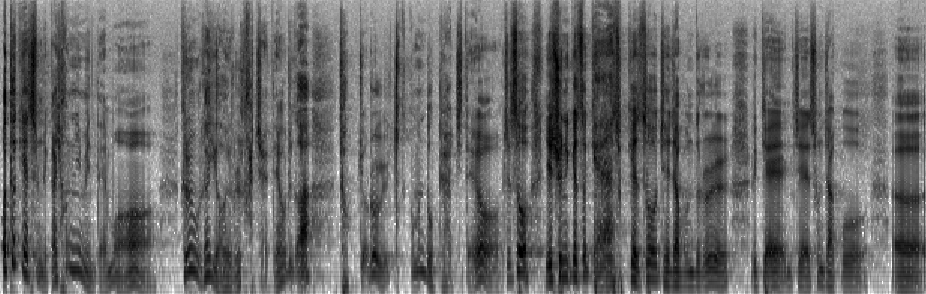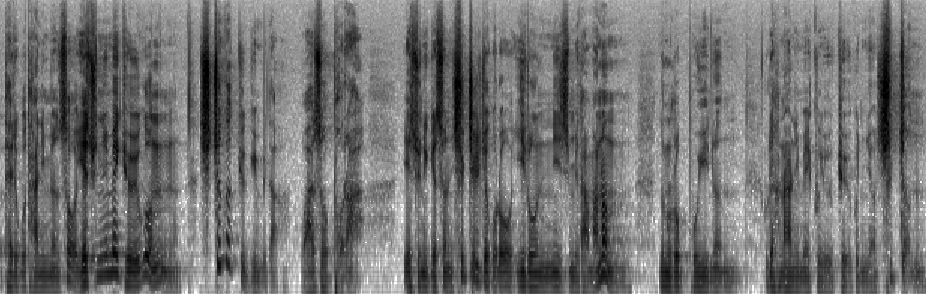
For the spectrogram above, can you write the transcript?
어떻게 했습니까? 형님인데 뭐 그럼 우리가 여유를 가져야 돼요. 우리가 격조를 자꾸만 높여야지 돼요. 그래서 예수님께서 계속해서 제자분들을 이렇게 이제 손잡고 어, 데리고 다니면서 예수님의 교육은 시청각 교육입니다. 와서 보라. 예수님께서는 실질적으로 이론이 있습니다만은 눈으로 보이는 우리 하나님의 그 교육은요 실전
